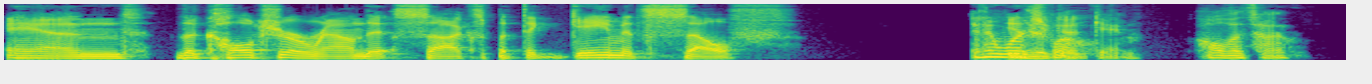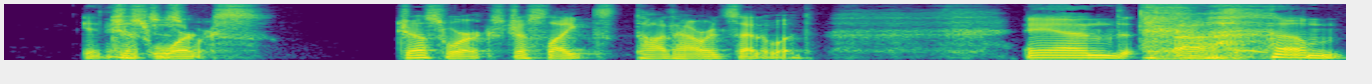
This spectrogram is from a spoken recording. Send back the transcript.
and the culture around it sucks. But the game itself, and it works is a well. good game all the time. It, just, it just, works. works. just works, just like Todd Howard said it would. And uh, um,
